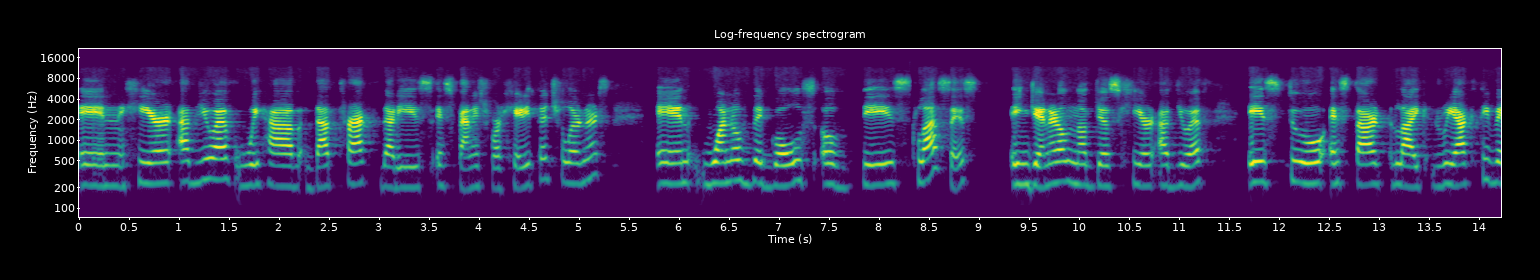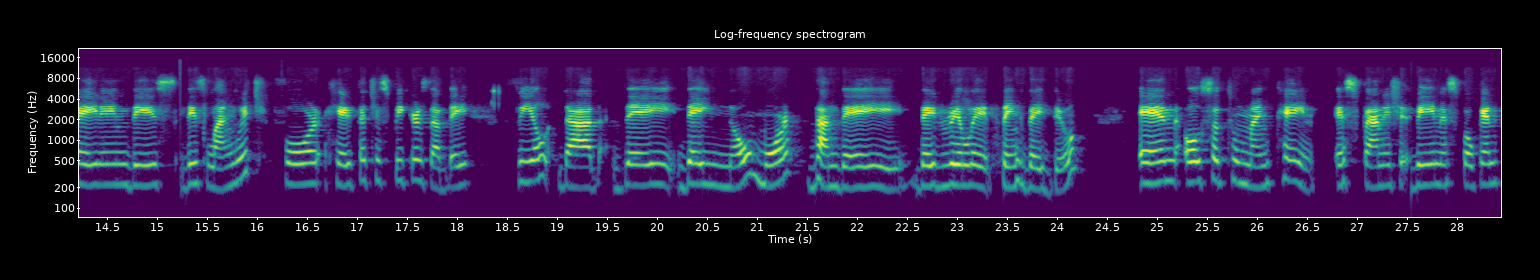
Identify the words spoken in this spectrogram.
And here at UF, we have that track that is Spanish for heritage learners. And one of the goals of these classes in general, not just here at UF, is to start like reactivating this, this language for heritage speakers that they feel that they they know more than they they really think they do. And also to maintain spanish being spoken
